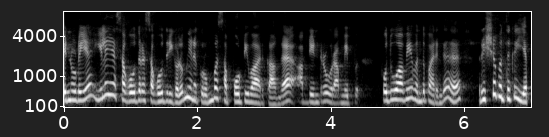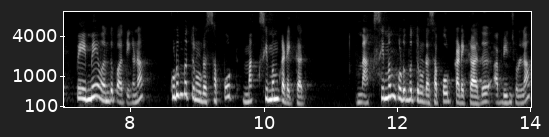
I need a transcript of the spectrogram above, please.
என்னுடைய இளைய சகோதர சகோதரிகளும் எனக்கு ரொம்ப சப்போர்ட்டிவாக இருக்காங்க அப்படின்ற ஒரு அமைப்பு. பொதுவாகவே வந்து பாருங்க ரிஷபத்துக்கு எப்பயுமே வந்து பார்த்திங்கன்னா குடும்பத்தினோட சப்போர்ட் மேக்ஸிமம் கிடைக்காது. மேக்ஸிமம் குடும்பத்தினோட சப்போர்ட் கிடைக்காது அப்படின்னு சொல்லலாம்.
